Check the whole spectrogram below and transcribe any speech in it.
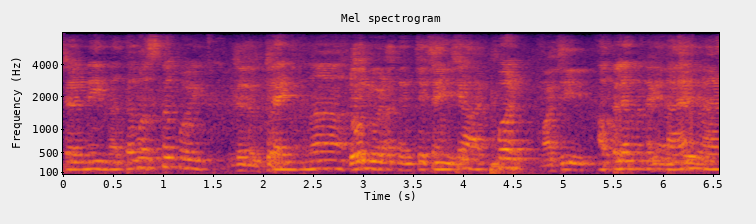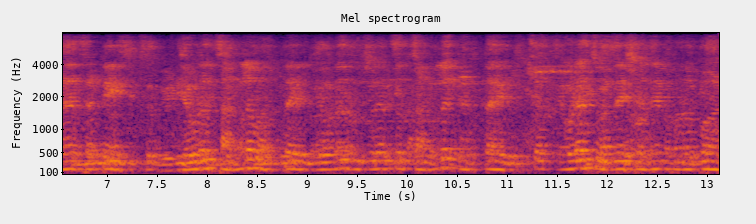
चरणी नतमस्तक होईल. त्यांना दोन वेळा त्यांच्याशी त्यांची आठवण माझी आपल्यामध्ये कायम राहण्यासाठी जेवढं चांगलं वागता येईल जेवढं दुसऱ्याचं चांगलं करता येईल एवढ्याच उद्देशाने आपण पण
